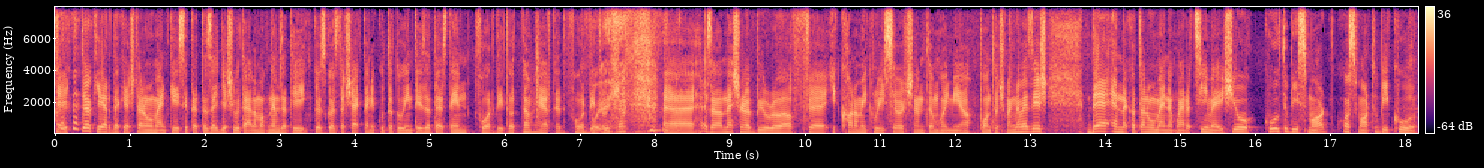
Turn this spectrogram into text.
Egy tök érdekes tanulmányt készített az Egyesült Államok Nemzeti Közgazdaságtani Kutatóintézete, ezt én fordítottam, érted? Fordítottam. Ez a National Bureau of Economic Research, nem tudom, hogy mi a pontos megnevezés, de ennek a tanulmánynak már a címe is jó. Cool to be smart, or smart to be cool.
